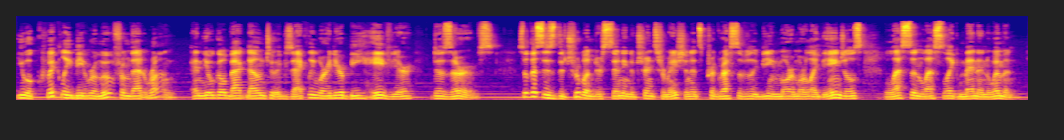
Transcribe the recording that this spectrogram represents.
you will quickly be removed from that rung and you'll go back down to exactly where your behavior deserves. So, this is the true understanding of transformation. It's progressively being more and more like the angels, less and less like men and women.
